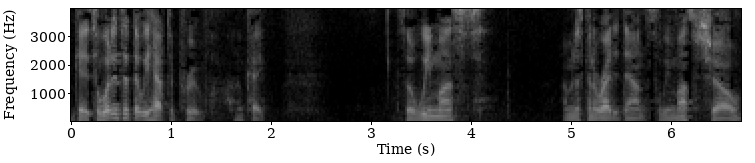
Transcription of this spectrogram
Okay, so what is it that we have to prove? Okay, so we must I'm just going to write it down. So we must show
